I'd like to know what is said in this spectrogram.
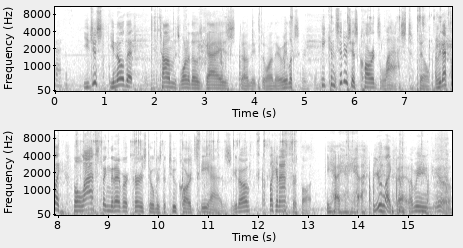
Pass. You just, you know that Tom is one of those guys on the, the one there. He looks, he considers his cards last. Phil. I mean, that's like the last thing that ever occurs to him is the two cards he has. You know, it's like an afterthought. Yeah, yeah, yeah. You're like that. I mean, you know.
